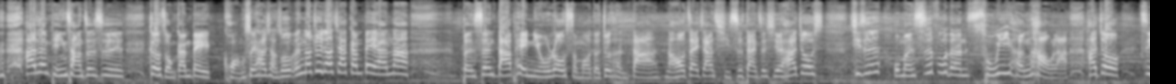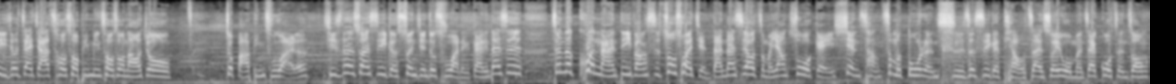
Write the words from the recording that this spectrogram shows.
他真平常真是各种干贝狂，所以他想说，嗯，那就一定要加干贝啊。那本身搭配牛肉什么的就很搭，然后再加起司蛋这些，他就其实我们师傅的厨艺很好啦，他就自己就在家凑凑拼拼凑凑，然后就就把它拼出来了。其实真的算是一个瞬间就出来的一个概念，但是真的困难的地方是做出来简单，但是要怎么样做给现场这么多人吃，这是一个挑战。所以我们在过程中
